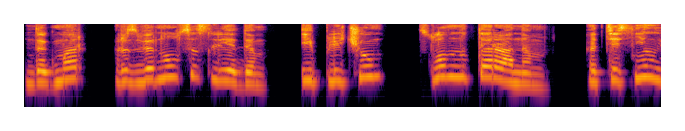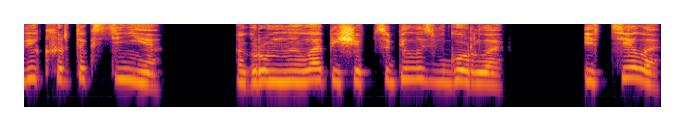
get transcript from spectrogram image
Дагмар развернулся следом и плечом, словно тараном, оттеснил Викхарта к стене. Огромное лапище вцепилось в горло, и в тело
